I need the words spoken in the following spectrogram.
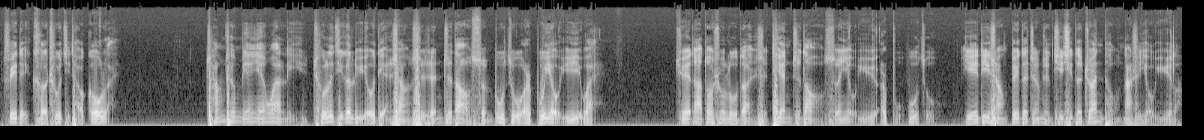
非得刻出几条沟来。长城绵延万里，除了几个旅游点上是人之道损不足而补有余以外，绝大多数路段是天之道损有余而补不足。野地上堆得整整齐齐的砖头，那是有余了；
